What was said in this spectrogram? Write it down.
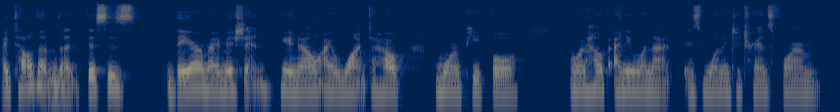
i tell them that this is they are my mission you know? I want to help more people. I want to help anyone that is wanting to transform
